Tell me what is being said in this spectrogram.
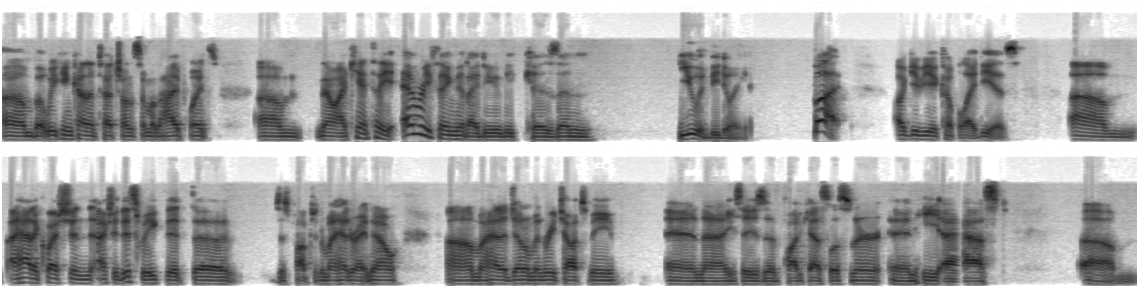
um, but we can kind of touch on some of the high points. Um, now, I can't tell you everything that I do because then you would be doing it. But I'll give you a couple ideas. Um, I had a question actually this week that uh, just popped into my head right now. Um, I had a gentleman reach out to me, and uh, he said he's a podcast listener, and he asked, um,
